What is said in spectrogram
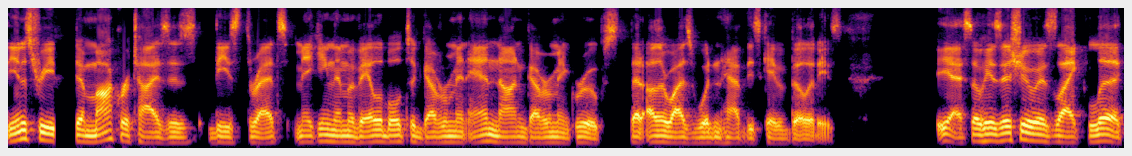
The industry democratizes these threats, making them available to government and non government groups that otherwise wouldn't have these capabilities. Yeah, so his issue is like, look,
